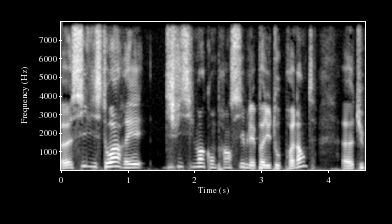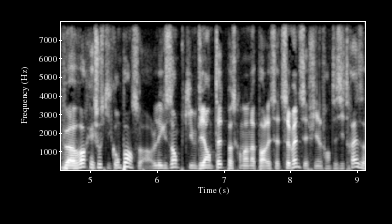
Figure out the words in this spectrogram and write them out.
Euh, si l'histoire est difficilement compréhensible et pas du tout prenante, euh, tu peux avoir quelque chose qui compense. L'exemple qui me vient en tête parce qu'on en a parlé cette semaine, c'est Final Fantasy XIII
